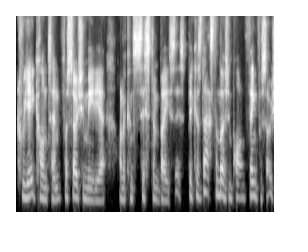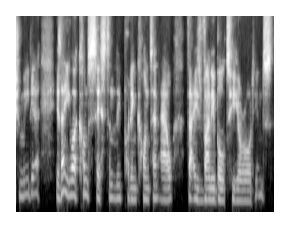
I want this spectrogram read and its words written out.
create content for social media on a consistent basis because that's the most important thing for social media is that you are consistently putting content out that is valuable to your audience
